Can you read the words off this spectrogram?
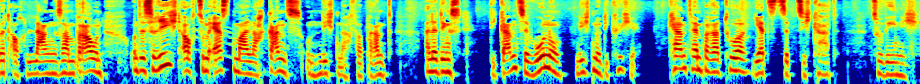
wird auch langsam braun und es riecht auch zum ersten Mal nach Gans und nicht nach verbrannt. Allerdings die ganze Wohnung, nicht nur die Küche. Kerntemperatur jetzt 70 Grad. Zu wenig.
